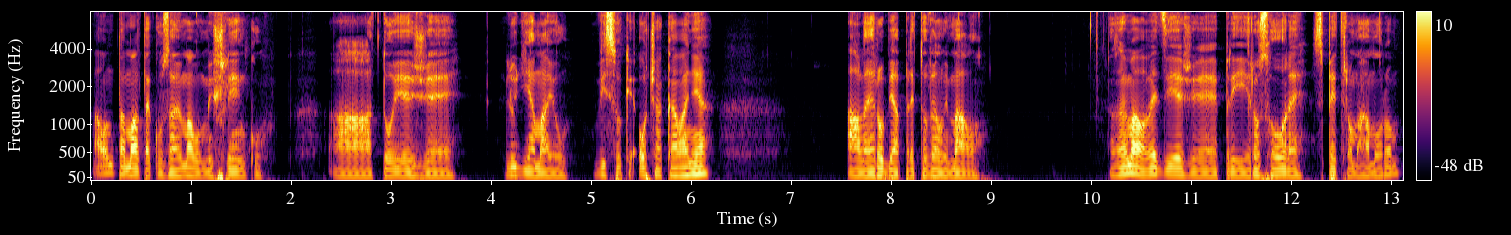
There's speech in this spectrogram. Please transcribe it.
A on tam mal takú zaujímavú myšlienku. A to je, že ľudia majú vysoké očakávania, ale robia preto veľmi málo. A zaujímavá vec je, že pri rozhovore s Petrom Hamorom,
